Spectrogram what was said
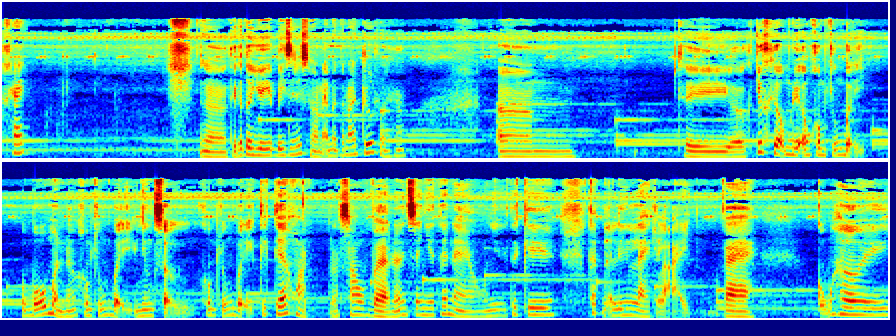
khác. Uh, thì cái tư duy business hồi nãy mình có nói trước rồi ha. Uh, thì uh, trước khi ông đi ông không chuẩn bị ông bố mình nó không chuẩn bị nhân sự không chuẩn bị cái kế hoạch là sau về nó sẽ như thế nào như thế kia cách để liên lạc lại. Và cũng hơi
